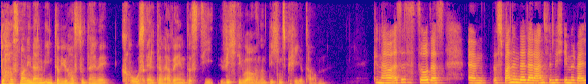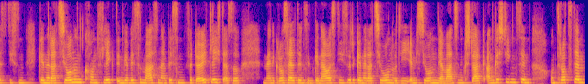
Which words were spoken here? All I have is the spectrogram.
Du hast mal in einem Interview, hast du deine Großeltern erwähnt, dass die wichtig waren und dich inspiriert haben. Genau, also es ist so, dass ähm, das Spannende daran finde ich immer, weil es diesen Generationenkonflikt in gewissem Maßen ein bisschen verdeutlicht. Also meine Großeltern sind genau aus dieser Generation, wo die Emissionen ja wahnsinnig stark angestiegen sind und trotzdem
